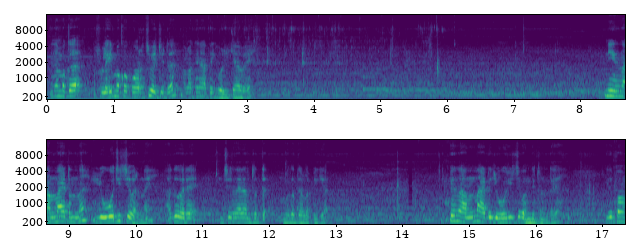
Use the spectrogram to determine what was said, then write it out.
ഇനി നമുക്ക് ഫ്ലെയിമൊക്കെ കുറച്ച് വെച്ചിട്ട് നമുക്കിതിനകത്തേക്ക് ഒഴിക്കാവേ. ഇനി ഇത് നന്നായിട്ടൊന്ന് യോജിച്ച് വരണേ. അതുവരെ ഇച്ചിരി നേരം നമുക്ക് തിളപ്പിക്കാം. ഇപ്പം നന്നായിട്ട് യോജിച്ച് വന്നിട്ടുണ്ട്. ഇതിപ്പം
